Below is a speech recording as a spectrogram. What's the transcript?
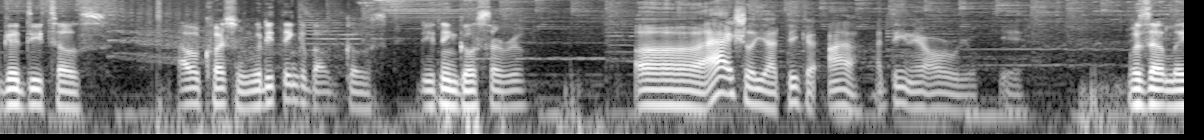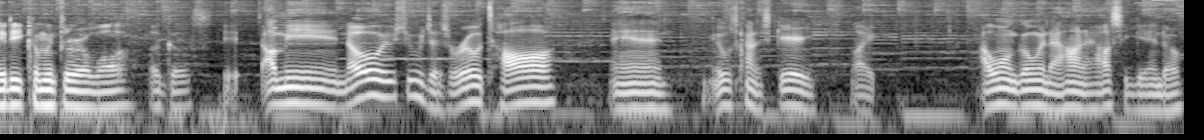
Good details. I have a question. What do you think about ghosts? Do you think ghosts are real? Uh, actually, I think I, I think they are all real. Yeah. Was that lady coming through a wall a ghost? Yeah. I mean, no, she was just real tall, and it was kind of scary. Like, I won't go in that haunted house again though.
